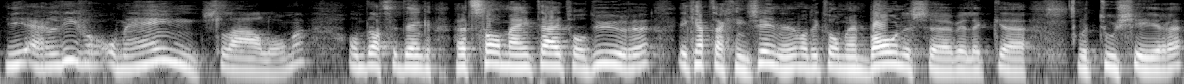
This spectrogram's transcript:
die er liever omheen slalommen. Omdat ze denken, het zal mijn tijd wel duren. Ik heb daar geen zin in, want ik wil mijn bonus uh, wil ik, uh, toucheren.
